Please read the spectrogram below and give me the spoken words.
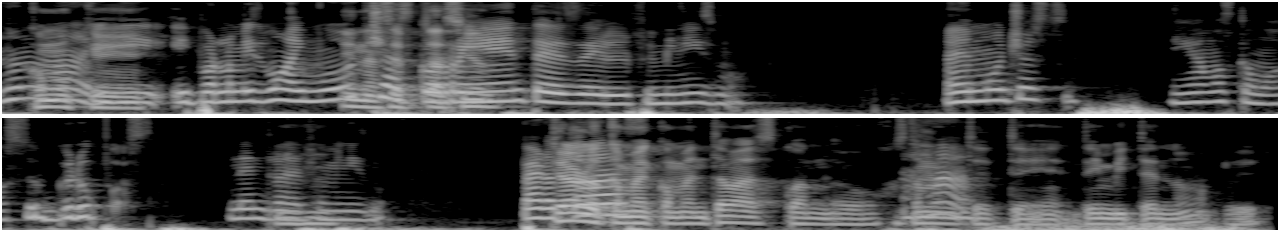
no, Como no, que y, y por lo mismo hay muchas corrientes del feminismo. Hay muchos, digamos, como subgrupos dentro del feminismo. Pero Claro, lo que me comentabas cuando justamente te, te invité, ¿no? Que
